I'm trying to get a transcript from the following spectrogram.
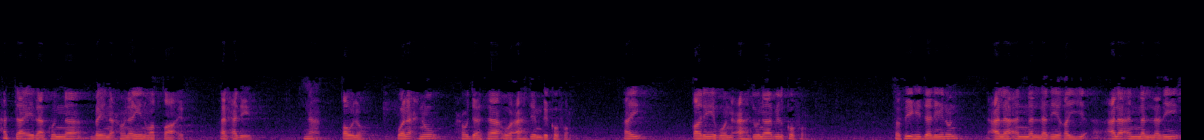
حتى إذا كنا بين حنين والطائف. الحديث. نعم. قوله ونحن حدثاء عهد بكفر أي قريب عهدنا بالكفر. ففيه دليل على أن الذي غي على أن الذي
